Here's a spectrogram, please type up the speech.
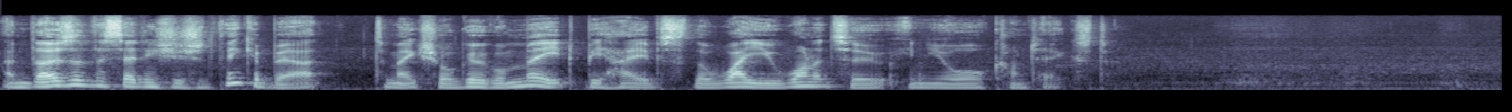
And those are the settings you should think about to make sure Google Meet behaves the way you want it to in your context.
